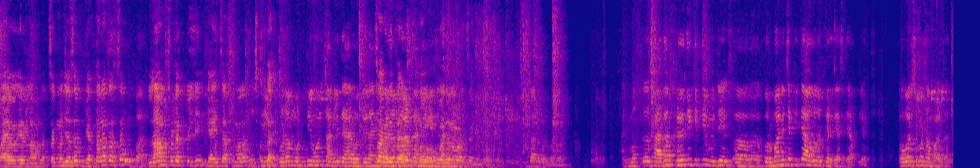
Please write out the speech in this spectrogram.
पाय वगैरे लांब लचक म्हणजे असं घेतानाच असं बरं. लांब सडक पिल्ली घ्यायचं असं मला छंद जी आहे. पुढं मोठी होऊन चांगली तयार होतील आणि चांगली तयार- चांगली हो, घेतील. बरं बरं बरं. आणि मग साधारण खरेदी किती म्हणजे अं, कुर्बानीच्या किती अगोदर खरेदी असते आपल्या? वर्षभर सांभाळतात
